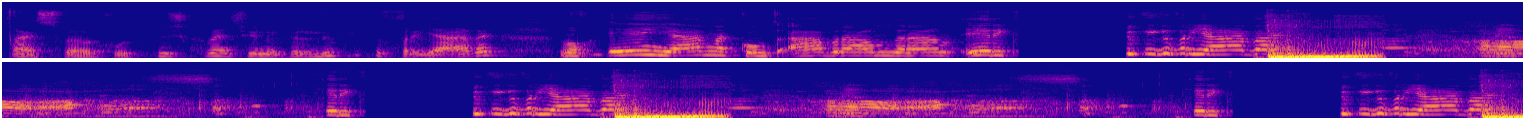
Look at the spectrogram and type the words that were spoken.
dat is wel goed. Dus ik wens jullie een gelukkige verjaardag. Nog één jaar, dan komt Abraham eraan. Erik, gelukkige verjaardag. Ah. Erik, gelukkige verjaardag. Ah. Erik, gelukkige verjaardag.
